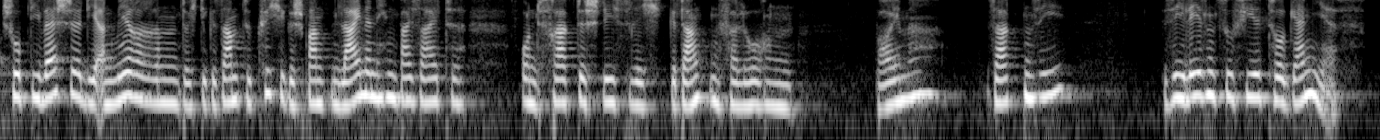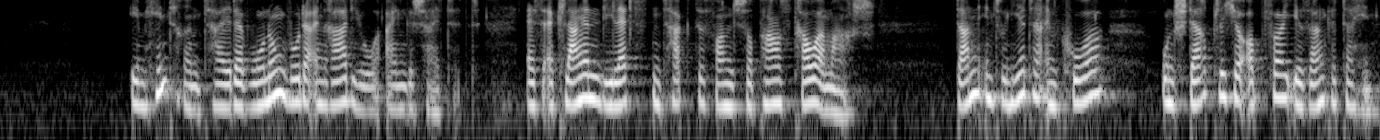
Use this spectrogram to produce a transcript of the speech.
schob die Wäsche, die an mehreren durch die gesamte Küche gespannten Leinen hing, beiseite und fragte schließlich gedankenverloren, Bäume? sagten sie? Sie lesen zu viel Turgenev. Im hinteren Teil der Wohnung wurde ein Radio eingeschaltet. Es erklangen die letzten Takte von Chopins Trauermarsch. Dann intonierte ein Chor Unsterbliche Opfer, ihr sanket dahin.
